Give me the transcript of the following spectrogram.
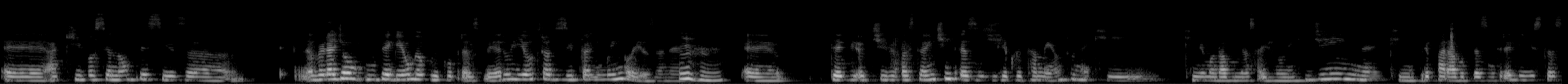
É, aqui você não precisa. Na verdade, eu peguei o meu currículo brasileiro e eu traduzi para a língua inglesa, né? Uhum. É, teve, eu tive bastante empresas de recrutamento, né, que que me mandavam mensagem no LinkedIn, né, que me preparava para as entrevistas.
